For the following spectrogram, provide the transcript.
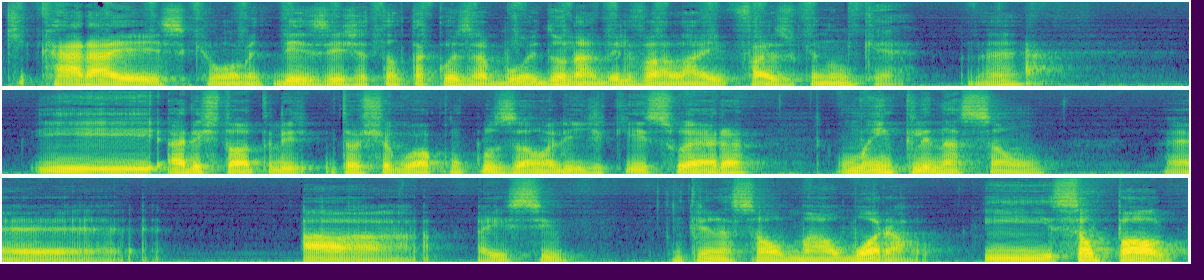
que caralho é esse que o homem deseja tanta coisa boa e do nada ele vai lá e faz o que não quer, né? E Aristóteles, então, chegou à conclusão ali de que isso era uma inclinação é, a, a esse inclinação ao mal moral. E São Paulo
